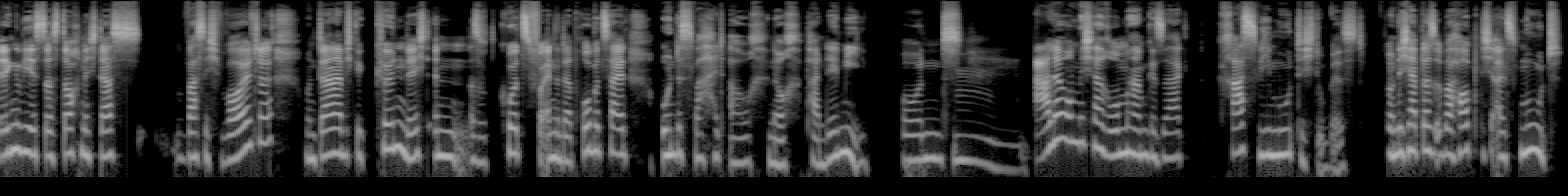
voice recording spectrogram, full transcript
Irgendwie ist das doch nicht das, was ich wollte. Und dann habe ich gekündigt, in, also kurz vor Ende der Probezeit. Und es war halt auch noch Pandemie. Und mhm. alle um mich herum haben gesagt, krass, wie mutig du bist. Und ich habe das überhaupt nicht als Mut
